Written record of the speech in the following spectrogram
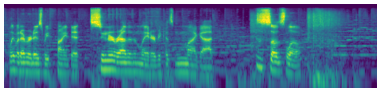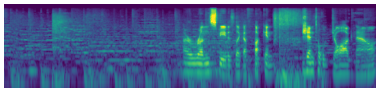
Hopefully whatever it is, we find it sooner rather than later, because my god. This is so slow. Our run speed is like a fucking gentle jog now.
